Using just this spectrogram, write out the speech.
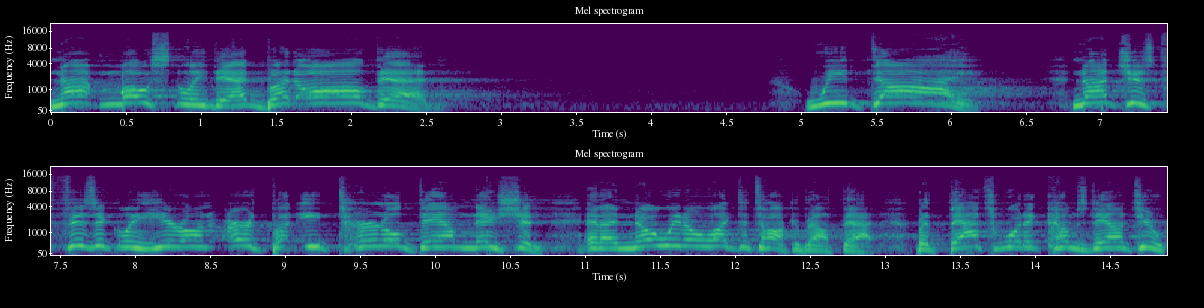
Not mostly dead, but all dead. We die not just physically here on earth, but eternal damnation. And I know we don't like to talk about that, but that's what it comes down to.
